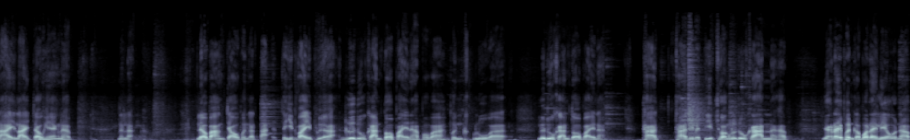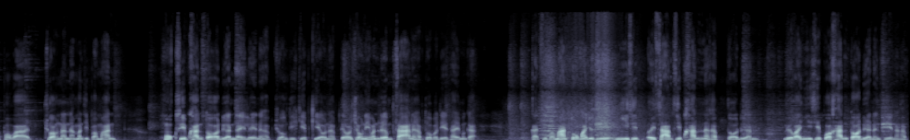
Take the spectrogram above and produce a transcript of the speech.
หลายหลายเจ้าแห้งนะครับนั่นแหละ แล้วบางเจ้าเพิ่นก็ตะติดไว้เพื่อฤดูกาลต่อไปนะครับ เพราะว่าเพิ่นรู้ว่าฤดูกาลต่อไปน่ะถ้าถ้าที่ไปติดช่วงฤดูกาลนะครับยังได้เพิ่นก็บ่ได้เร็วนะครับ เพราะว่าช่วงนั้นน่ะมันสิประมาณ 60 คันต่อเดือนได้เลยนะครับ ช่วงที่เก็บเกี่ยวนะครับ แต่ว่าช่วงนี้มันเริ่มช้านะครับ ตัวประเทศไทยมันก็ก็สิประมาณตกมาอยู่ที่ 20 เอ้ย 30 คันนะครับ ต่อเดือน หรือว่า 20 กว่าคันต่อเดือนทั้งทีนะครับ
